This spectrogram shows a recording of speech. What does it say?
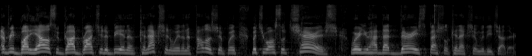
everybody else who God brought you to be in a connection with and a fellowship with, but you also cherish where you have that very special connection with each other.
